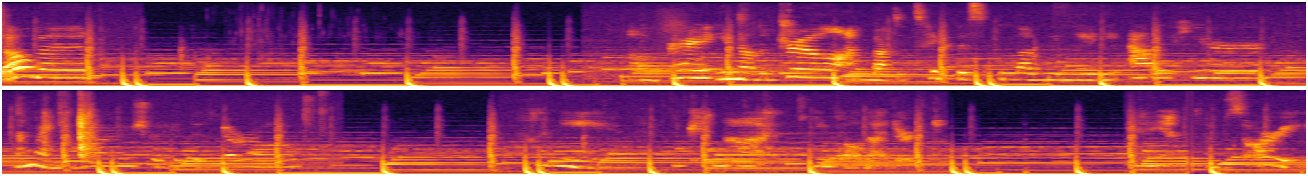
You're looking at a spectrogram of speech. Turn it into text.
so good. Alright, you know the drill. I'm about to take this lovely lady out of here. Oh my gosh, look at this girl. Honey, you cannot use all that dirt. You can't. I'm sorry.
